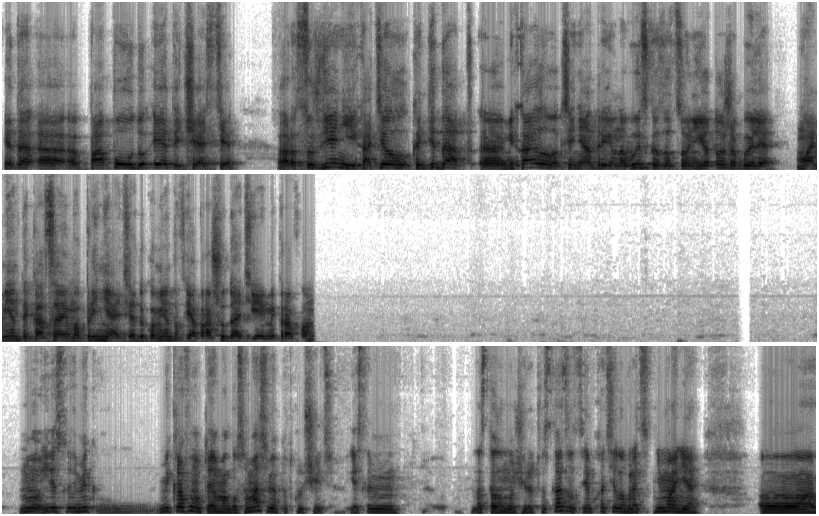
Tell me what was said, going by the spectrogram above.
Это э, по поводу этой части рассуждений. И хотел кандидат э, Михайлова, Ксения Андреевна, высказаться. У нее тоже были моменты касаемо принятия документов. Я прошу дать ей микрофон. Ну, если. Микрофон-то я могу сама себе подключить. Если настала мой очередь высказываться, я бы хотела обратить внимание э,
